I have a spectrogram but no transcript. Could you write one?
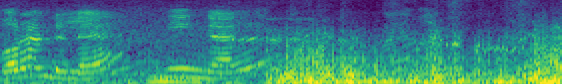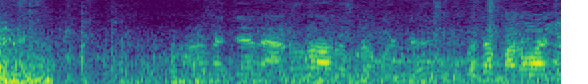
பொரண்டில்? நீங்கள்? அனுராதபுரம் வந்து இப்போ தான் மதவாச்சி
